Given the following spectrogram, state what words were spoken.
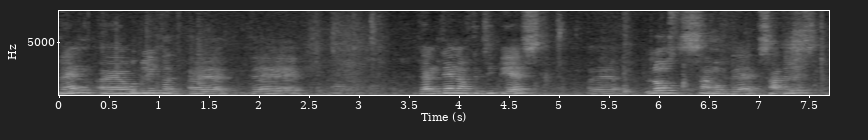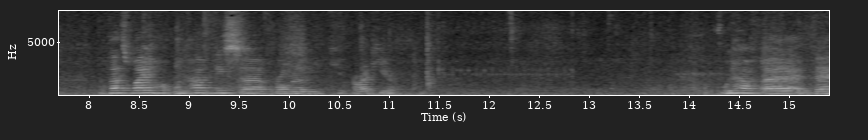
then uh, we believe that uh, the, the antenna of the GPS uh, lost some of the satellites. That's why we have this problem right here. We have the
